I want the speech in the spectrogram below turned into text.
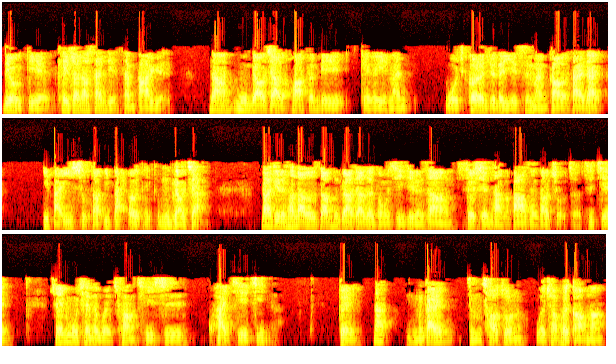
六点，可以赚到三点三八元。那目标价的话，分别给的也蛮，我个人觉得也是蛮高的，大概在一百一十五到一百二的一个目标价。那基本上大家都知道目标价这个东西，基本上就先打个八折到九折之间，所以目前的伟创其实快接近了。对，那你们该怎么操作呢？伟创会高吗？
